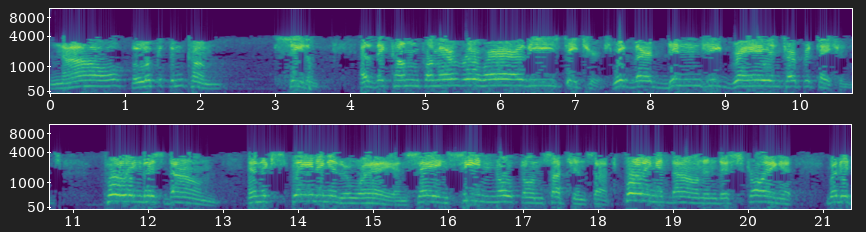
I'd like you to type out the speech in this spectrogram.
Now look at them come. See them. As they come from everywhere, these teachers, with their dingy gray interpretations, pulling this down and explaining it away and saying, see note on such and such, pulling it down and destroying it. But it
